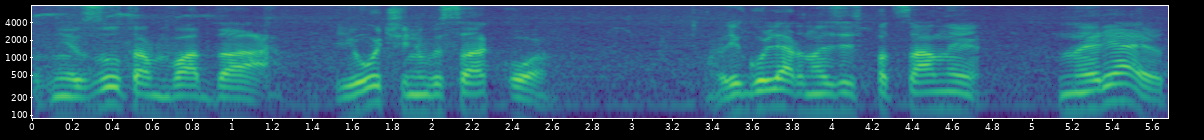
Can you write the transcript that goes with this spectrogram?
Внизу там вода и очень высоко регулярно здесь пацаны ныряют,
